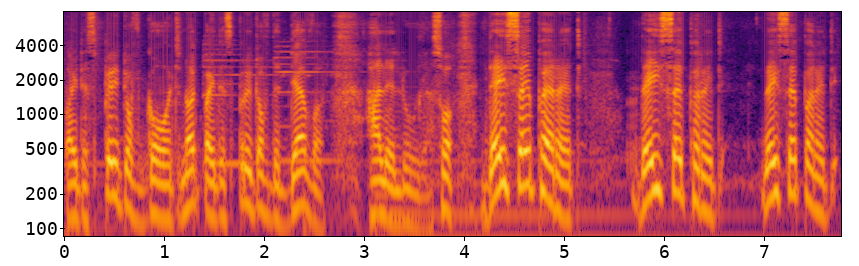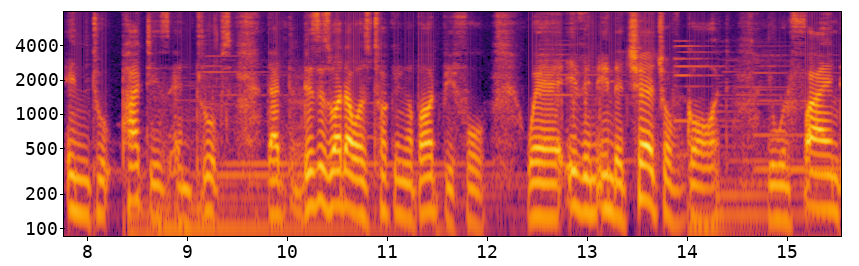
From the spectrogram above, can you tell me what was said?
by the Spirit of God, not by the Spirit of the devil. Hallelujah. So they separate, they separate they separate into parties and groups that this is what i was talking about before where even in the church of god you will find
